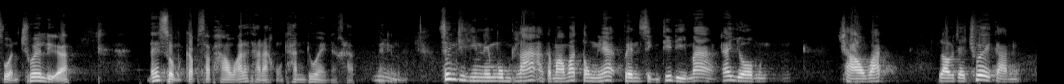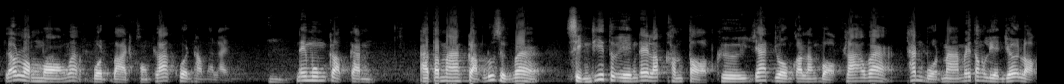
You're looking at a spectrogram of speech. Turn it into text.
ส่วนช่วยเหลือ ได้สมกับสภาวะและฐานะของท่านด้วยนะครับซึ่งจริงๆในมุมพระอาตมาว่าตรงนี้เป็นสิ่งที่ดีมาก ถ้าโยมชาววัด เราจะช่วยกัน แล้วลองมองว่าบทบาทของพระควรทำอะไรอืมในมุมกลับกันอาตมากลับรู้สึกว่าสิ่งที่ตัวเองได้รับคำตอบคือญาติโยมกำลังบอกพระว่า ท่านบวชมาไม่ต้องเรียนเยอะหรอก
